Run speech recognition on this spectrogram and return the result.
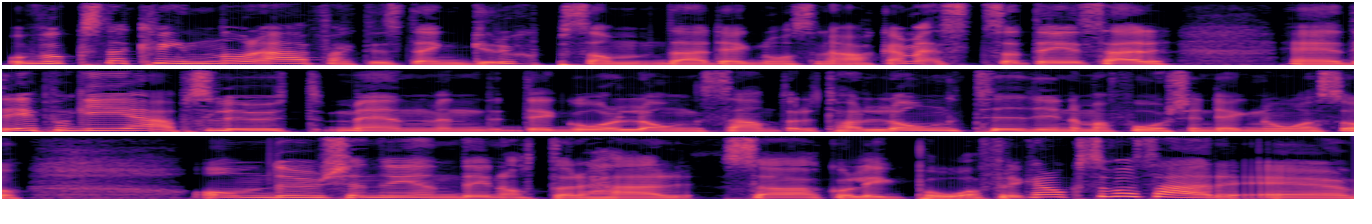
Och vuxna kvinnor är faktiskt den grupp som, där diagnoserna ökar mest. Så det är så här, eh, det är på G, absolut, men, men det går långsamt och det tar lång tid innan man får sin diagnos. Och om du känner igen dig i något av det här, sök och ligg på. För det kan också vara så här, eh,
